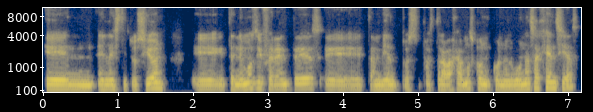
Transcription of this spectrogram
en, la institución. Eh, tenemos diferentes, eh, también pues, pues trabajamos con, algunas agencias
